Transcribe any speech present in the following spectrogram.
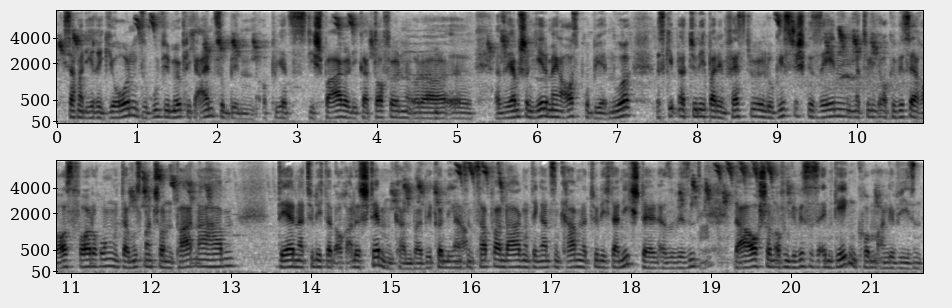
ich sag mal die Region so gut wie möglich einzubinden. Ob jetzt die Spargel, die Kartoffeln oder äh, also wir haben schon jede Menge ausprobiert. Nur es gibt natürlich bei dem Festival logistisch gesehen natürlich auch gewisse Herausforderungen und da muss man schon einen Partner haben, der natürlich dann auch alles stemmen kann, weil wir können die ganzen. Zapfanlagen und den ganzen Kram natürlich da nicht stellen. Also wir sind da auch schon auf ein gewisses Entgegenkommen angewiesen.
